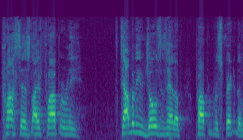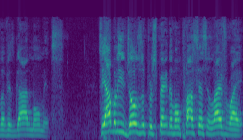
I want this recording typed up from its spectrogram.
process life properly? See, I believe Joseph had a proper perspective of his God moments. See, I believe Joseph's perspective on processing life right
